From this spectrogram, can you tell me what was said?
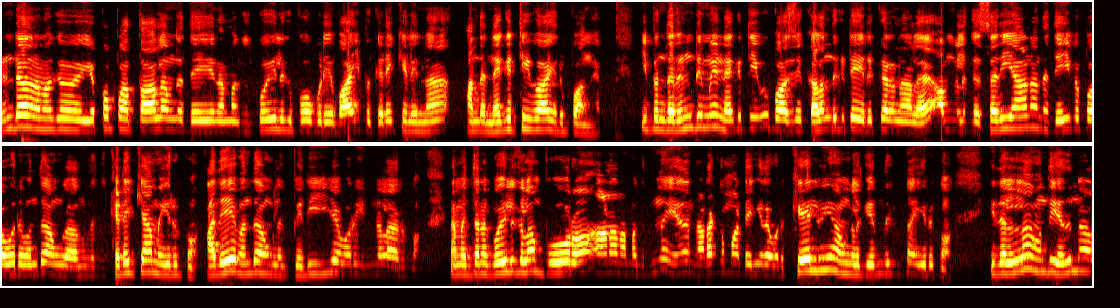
ரெண்டாவது நமக்கு எப்ப பார்த்தாலும் அந்த தெய் நமக்கு கோயிலுக்கு போகக்கூடிய வாய்ப்பு கிடைக்கலன்னா அந்த நெகட்டிவாக இருப்பாங்க. இப்போ இந்த ரெண்டுமே நெகட்டிவ் பாசிட்டிவ் கலந்துக்கிட்டே இருக்கிறனால அவங்களுக்கு சரியான அந்த தெய்வ பவர் வந்து அவங்க அவங்களுக்கு கிடைக்காம இருக்கும். அதே வந்து அவங்களுக்கு பெரிய ஒரு இன்னலாக இருக்கும். நம்ம இத்தனை கோயிலுக்கெல்லாம் போகிறோம் ஆனால் நமக்கு இன்னும் எதுவும் நடக்க மாட்டேங்கிற ஒரு கேள்வியும் அவங்களுக்கு இருந்துக்கிட்டு தான் இருக்கும். இதெல்லாம் வந்து எதனால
